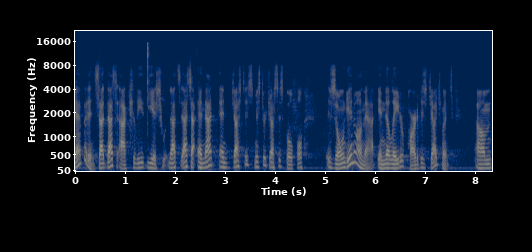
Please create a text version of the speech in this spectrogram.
evidence. That, that's actually the issue. That's, that's, and that, and Justice, Mr. Justice Goepel zoned in on that in the later part of his judgment. Um,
